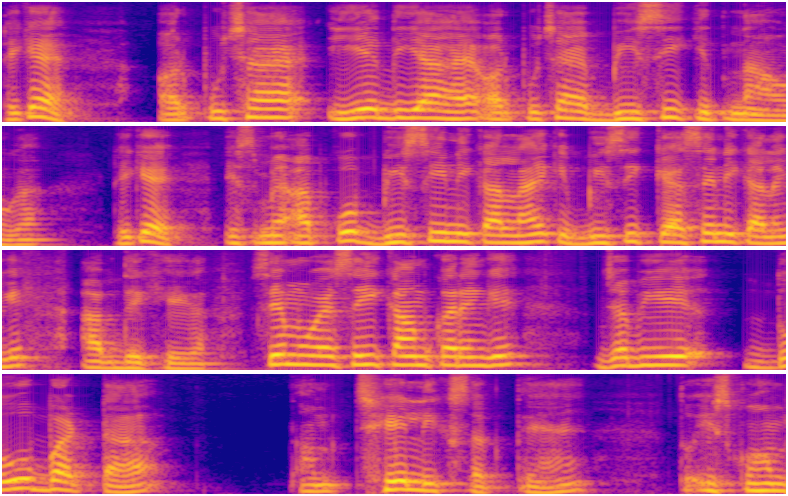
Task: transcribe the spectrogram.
ठीक है? और पूछा है, ये दिया है, और पूछा है बीसी कितना होगा, ठीक है? इसमें आपको बीसी निकालना है कि बीसी कैसे निकालेंगे, आप देखिएगा। सेम वैसे ही काम करेंगे। जब ये दो बट्टा हम छः लिख सकते हैं तो इसको हम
